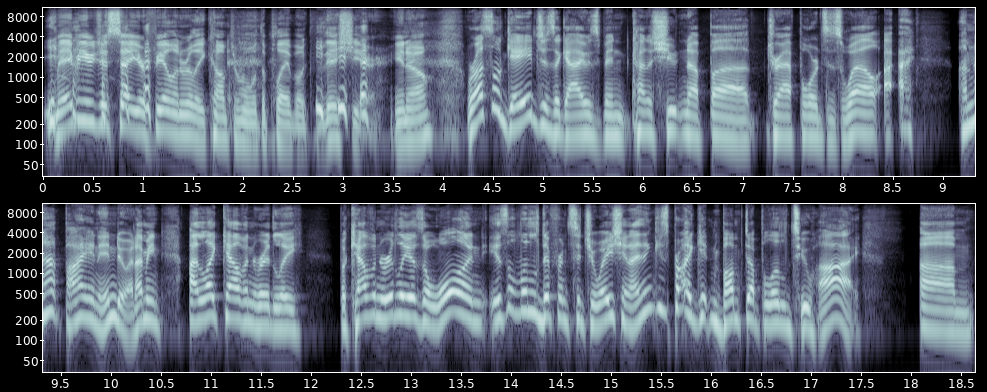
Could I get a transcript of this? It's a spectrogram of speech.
Yeah. Maybe you just say you're feeling really comfortable with the playbook this yeah. year, you know? Russell Gage is a guy who's been kind of shooting up uh, draft boards as well. I, I I'm not buying into it. I mean, I like Calvin Ridley, but Calvin Ridley as a one is a little different situation. I think he's probably getting bumped up a little too high. Um,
